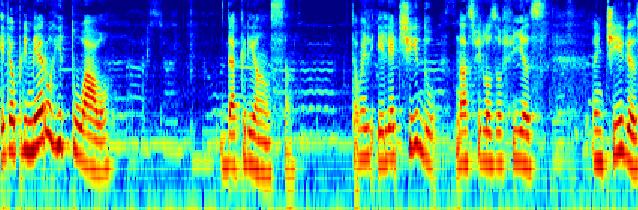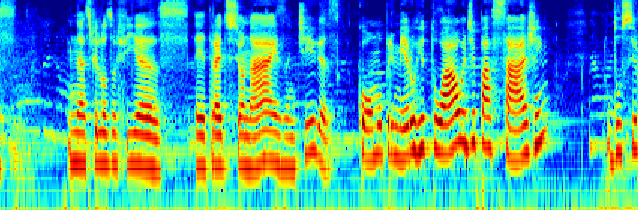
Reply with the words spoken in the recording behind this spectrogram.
ele é o primeiro ritual da criança. Então ele, ele é tido nas filosofias antigas, nas filosofias eh, tradicionais antigas, como o primeiro ritual de passagem do ser,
